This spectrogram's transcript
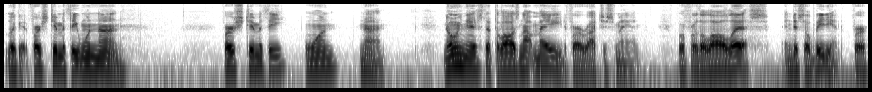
Look at 1 Timothy 1 9. 1 Timothy 1 9. Knowing this, that the law is not made for a righteous man, but for the lawless and disobedient, for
